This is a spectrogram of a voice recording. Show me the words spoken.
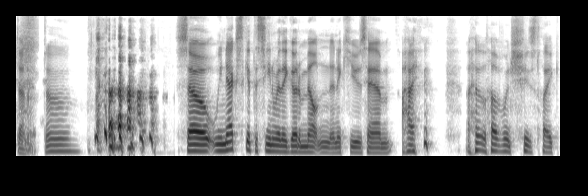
Dun, dun. so we next get the scene where they go to Milton and accuse him. I I love when she's like,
